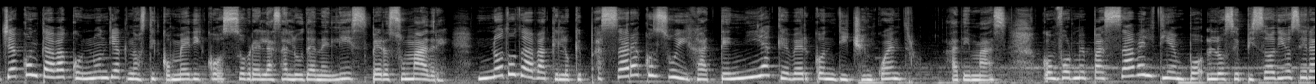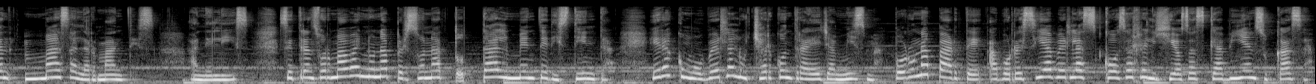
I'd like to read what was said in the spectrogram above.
ya contaba con un diagnóstico médico sobre la salud de Annelise, pero su madre no dudaba que lo que pasara con su hija tenía que ver con dicho encuentro. Además, conforme pasaba el tiempo, los episodios eran más alarmantes. Annelise se transformaba en una persona totalmente distinta. Era como verla luchar contra ella misma. Por una parte, aborrecía ver las cosas religiosas que había en su casa,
